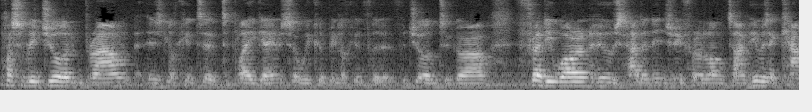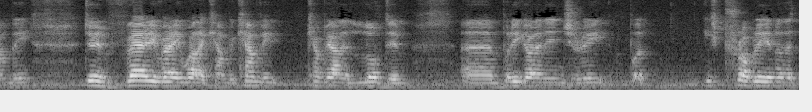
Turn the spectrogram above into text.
possibly Jordan Brown is looking to, to play games, so we could be looking for, for Jordan to go out. Freddie Warren, who's had an injury for a long time, he was at Canvey, doing very, very well at Canvey. Canvey, Canvey Island loved him, um, but he got an injury, but he's probably another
